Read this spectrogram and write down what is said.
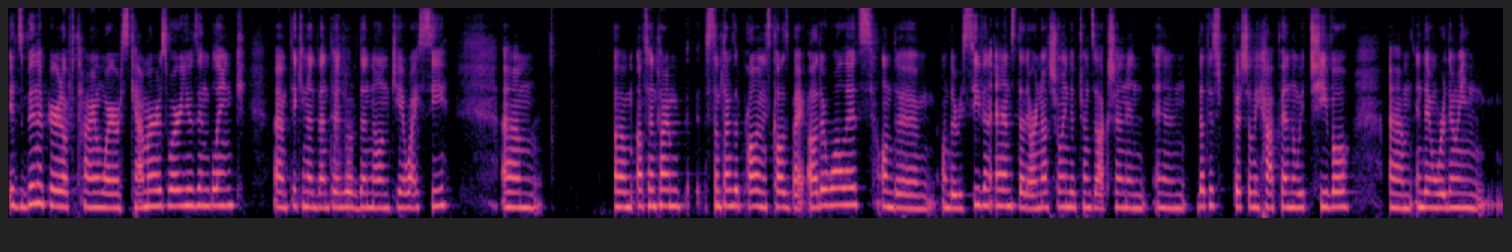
it's been a period of time where scammers were using Blink, um, taking advantage of the non KYC. Um, um, oftentimes, sometimes the problem is caused by other wallets on the on the receiving ends that are not showing the transaction, and and that especially happened with Chivo. Um, and then we're doing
